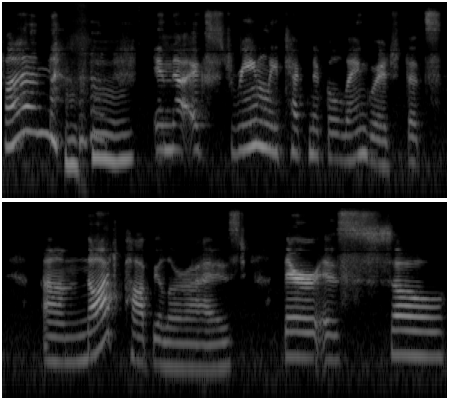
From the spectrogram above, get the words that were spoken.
fun mm-hmm. in that extremely technical language that's um, not popularized. There is so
